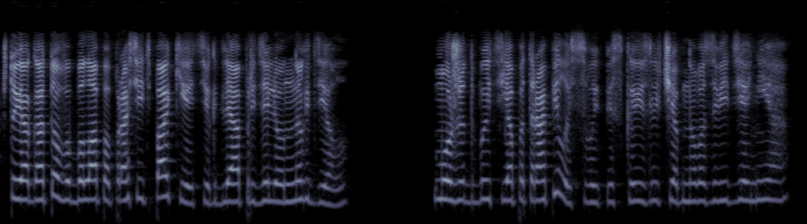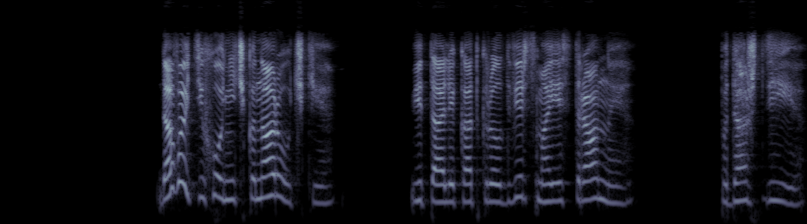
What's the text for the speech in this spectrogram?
что я готова была попросить пакетик для определенных дел. Может быть, я поторопилась с выпиской из лечебного заведения? Давай тихонечко на ручки. Виталик открыл дверь с моей стороны. Подожди.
